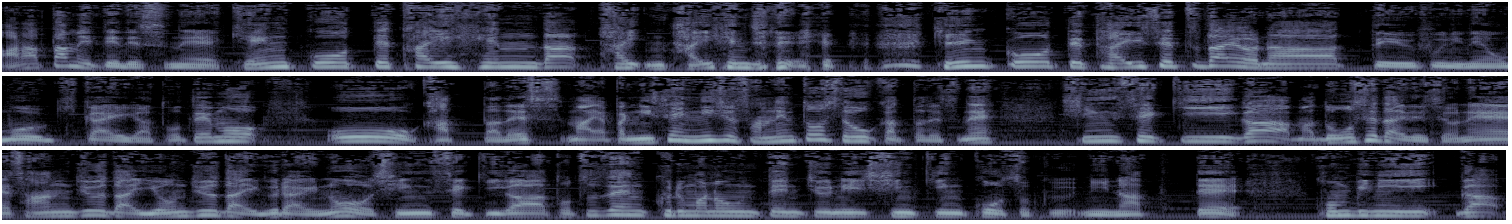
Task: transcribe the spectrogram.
改めてですね、健康って大変だ、大大変じゃねえ。健康って大切だよなーっていうふうにね、思う機会がとても多かったです。まあやっぱ2023年通して多かったですね。親戚が、まあ同世代ですよね。30代、40代ぐらいの親戚が突然車の運転中に心筋梗塞になって、コンビニが、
